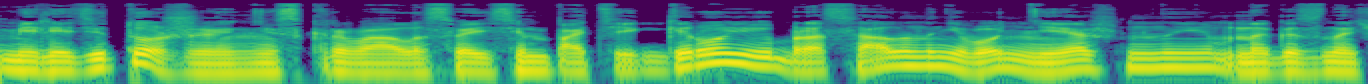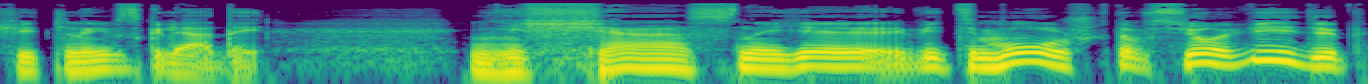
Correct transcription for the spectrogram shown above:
Миледи тоже не скрывала своей симпатии к герою и бросала на него нежные, многозначительные взгляды. «Несчастные, ведь муж-то все видит!»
